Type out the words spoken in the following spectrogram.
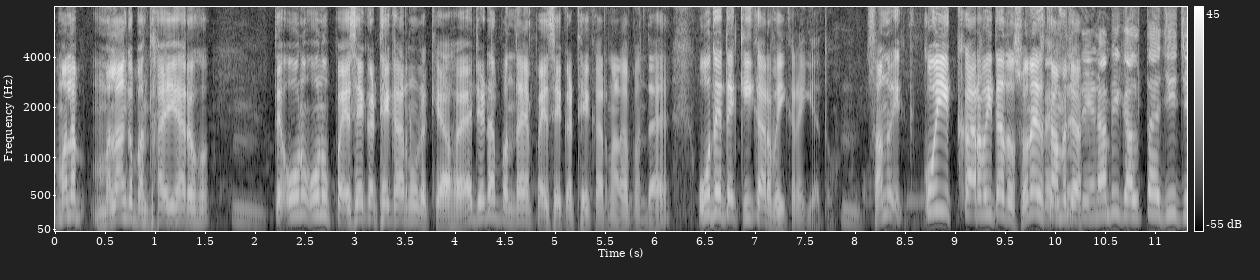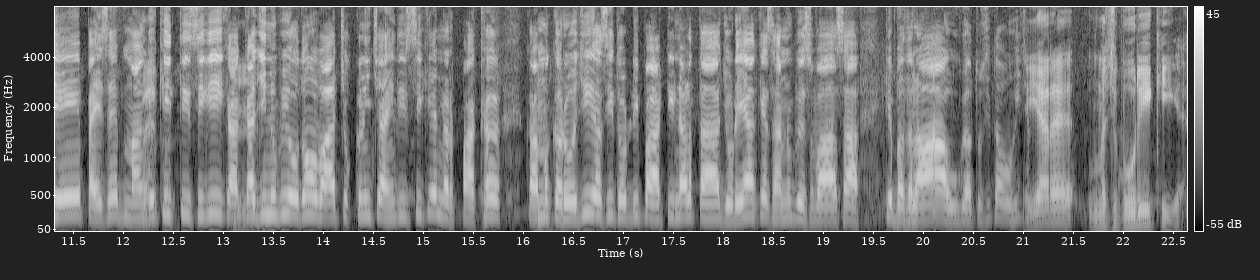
ਮਤਲਬ ਮਲੰਗ ਬੰਦਾ ਹੈ ਯਾਰ ਉਹ। ਤੇ ਉਹਨੂੰ ਉਹਨੂੰ ਪੈਸੇ ਇਕੱਠੇ ਕਰਨ ਨੂੰ ਰੱਖਿਆ ਹੋਇਆ ਹੈ। ਜਿਹੜਾ ਬੰਦਾ ਹੈ ਪੈਸੇ ਇਕੱਠੇ ਕਰਨ ਵਾਲਾ ਬੰਦਾ ਹੈ ਉਹਦੇ ਤੇ ਕੀ ਕਾਰਵਾਈ ਕਰਾਈ ਹੈ ਤੂੰ? ਸਾਨੂੰ ਇੱਕ ਕੋਈ ਇੱਕ ਕਾਰਵਾਈ ਤਾਂ ਦੱਸੋ ਨਾ ਇਸ ਕੰਮ 'ਚ। ਦੇਣਾ ਵੀ ਗਲਤ ਹੈ ਜੀ ਜੇ ਪੈਸੇ ਮੰਗ ਕੀਤੀ ਸੀਗੀ ਕਾਕਾ ਜੀ ਨੂੰ ਵੀ ਉਦੋਂ ਆਵਾਜ਼ ਚੁੱਕਣੀ ਚਾਹੀਦੀ ਸੀ ਕਿ ਨਿਰਪੱਖ ਕੰਮ ਕਰੋ ਜੀ ਅਸੀਂ ਤੁਹਾਡੀ ਪਾਰਟੀ ਨਾਲ ਤਾਂ ਜੁੜੇ ਆ ਕਿ ਸਾਨੂੰ ਵਿਸ਼ਵਾਸ ਆ ਕਿ ਬਦਲਾਅ ਆਊਗਾ। ਤੁਸੀਂ ਤਾਂ ਉਹੀ ਯਾਰ ਮਜਬੂਰੀ ਕੀ ਹੈ?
